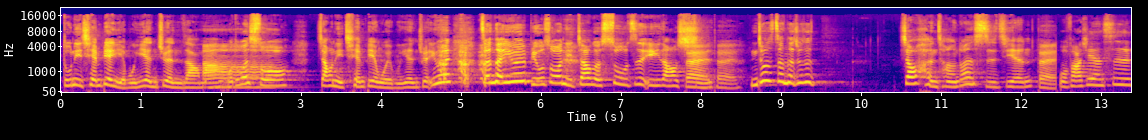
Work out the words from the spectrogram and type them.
读你千遍也不厌倦，你知道吗？啊、我都会说教你千遍我也不厌倦，因为 真的，因为比如说你教个数字一到十，对，对，你就是真的就是教很长一段时间，对，我发现是。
